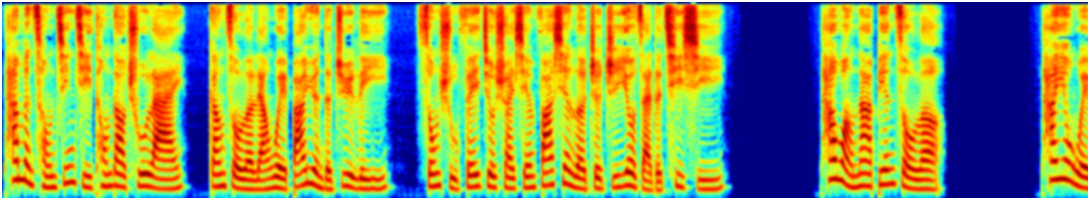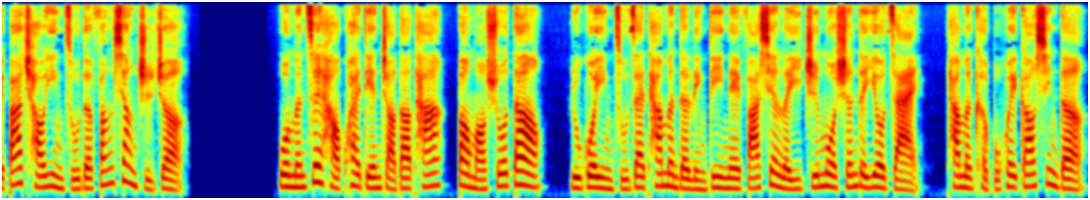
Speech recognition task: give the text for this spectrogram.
他们从荆棘通道出来，刚走了两尾巴远的距离，松鼠飞就率先发现了这只幼崽的气息。他往那边走了。他用尾巴朝影族的方向指着。我们最好快点找到他，豹毛说道。如果影族在他们的领地内发现了一只陌生的幼崽，他们可不会高兴的。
